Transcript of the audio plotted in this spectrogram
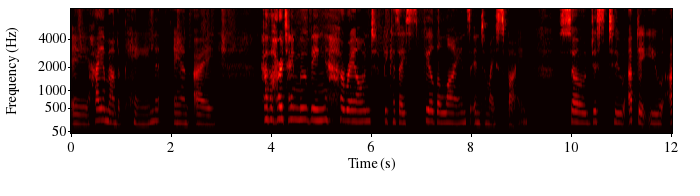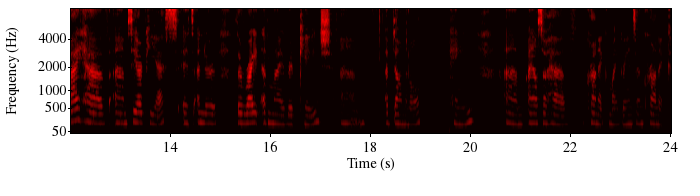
a high amount of pain and I have a hard time moving around because I feel the lines into my spine. So just to update you, I have um, CRPS. It's under the right of my rib cage, um, abdominal pain. Um, I also have chronic migraines and chronic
